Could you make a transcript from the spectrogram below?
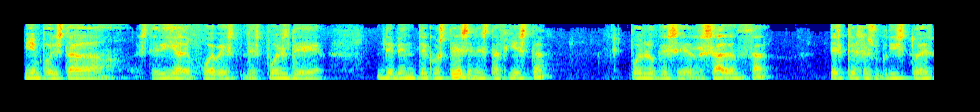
Bien, pues esta, este día de jueves, después de, de Pentecostés, en esta fiesta, pues lo que se resalza es que Jesucristo es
